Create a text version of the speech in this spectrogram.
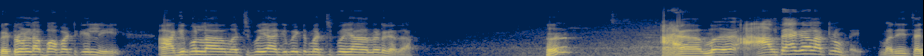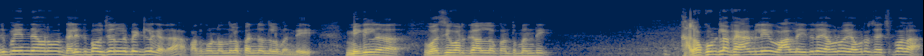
పెట్రోల్ డబ్బా పట్టుకెళ్ళి ఆ మర్చిపోయా అగిపెట్టి మర్చిపోయా అన్నాడు కదా. వాళ్ళ త్యాగాలు అట్లుంటాయి. మరి చనిపోయింది ఎవరో దళిత బహుజనులు బిడ్డలు కదా పదకొండు వందల పన్నెండు వందల మంది. మిగిలిన ఓసీ వర్గాల్లో కొంతమంది. కలవకుంట్ల ఫ్యామిలీ వాళ్ళ ఇదిలో ఎవరో ఎవరో చచ్చిపోలా?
